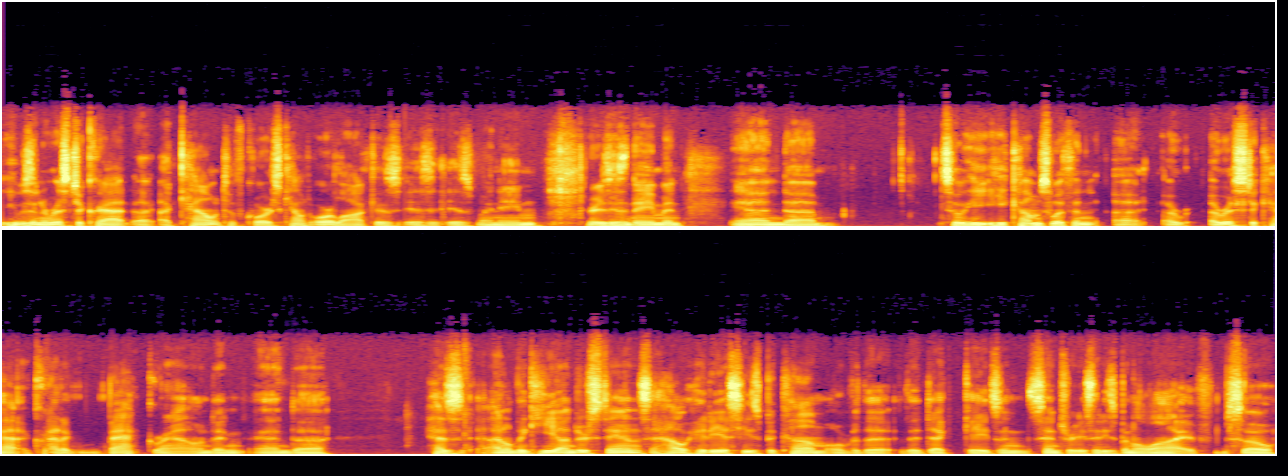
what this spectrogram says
he was an aristocrat, a, a count, of course. Count Orlok is is is my name, or is his name, and and um, so he he comes with an uh, aristocratic background, and and uh, has I don't think he understands how hideous he's become over the the decades and centuries that he's been alive. So.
